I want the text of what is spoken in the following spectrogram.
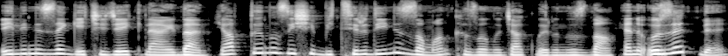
elinize geçeceklerden, yaptığınız işi bitirdiğiniz zaman kazanacaklarınızdan. Yani özetle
